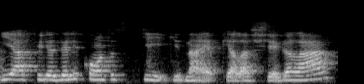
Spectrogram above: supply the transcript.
E a filha dele conta que, que na época ela chega lá,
